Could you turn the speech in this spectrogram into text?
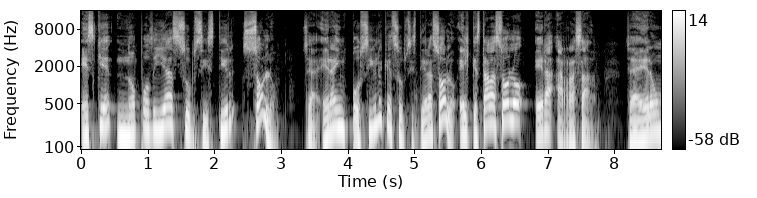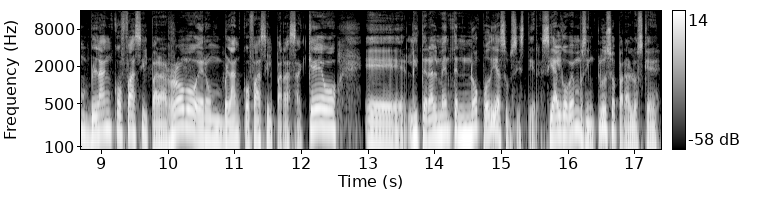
es que no podía subsistir solo. O sea, era imposible que subsistiera solo. El que estaba solo era arrasado. O sea, era un blanco fácil para robo, era un blanco fácil para saqueo. Eh, literalmente no podía subsistir. Si algo vemos incluso para los que,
